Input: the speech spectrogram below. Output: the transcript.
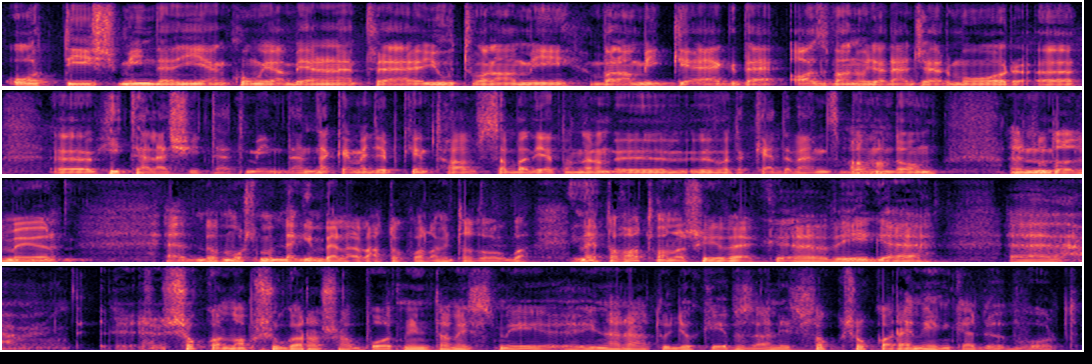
Ott is minden ilyen komolyabb jelenetre jut valami, valami gag, meg, de az van, hogy a Roger Moore ö, ö, hitelesített mindent. Nekem egyébként, ha szabad ilyet mondanom, ő, ő volt a kedvenc bondom. Hát tudod miért? E, most megint belelátok valamit a dolgba. Mert a 60-as évek vége sokkal napsugarasabb volt, mint amit mi innen el tudjuk képzelni. Sokkal reménykedőbb volt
